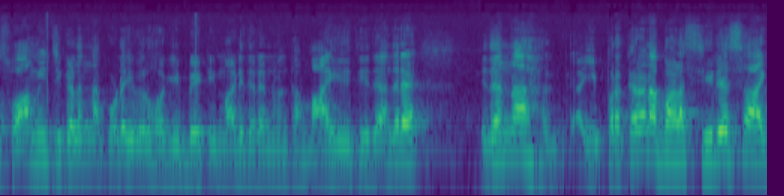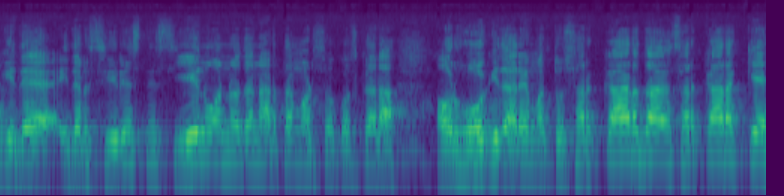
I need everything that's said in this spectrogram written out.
ಸ್ವಾಮೀಜಿಗಳನ್ನ ಕೂಡ ಇವರು ಹೋಗಿ ಭೇಟಿ ಮಾಡಿದ್ದಾರೆ ಅನ್ನುವಂಥ ಮಾಹಿತಿ ಇದೆ. ಅಂದ್ರೆ ಇದನ್ನ ಈ ಪ್ರಕರಣ ಬಹಳ ಸೀರಿಯಸ್ ಆಗಿದೆ. ಇದರ ಸೀರಿಯಸ್ನೆಸ್ ಏನು ಅನ್ನೋದನ್ನ ಅರ್ಥ ಮಾಡಿಸೋಕ್ಕೋಸ್ಕರ ಅವ್ರು ಹೋಗಿದ್ದಾರೆ ಮತ್ತು ಸರ್ಕಾರದ, ಸರ್ಕಾರಕ್ಕೆ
